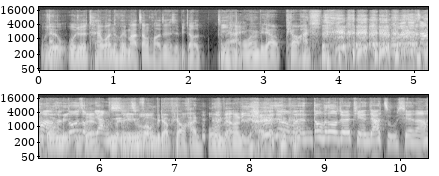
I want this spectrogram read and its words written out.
我觉得，我觉得台湾会骂脏话真的是比较厉害，我们比较剽悍。我们的脏话有很多种样式，民风比较剽悍，我们非常的厉害。而且我们动不动就会提人家祖先啊。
